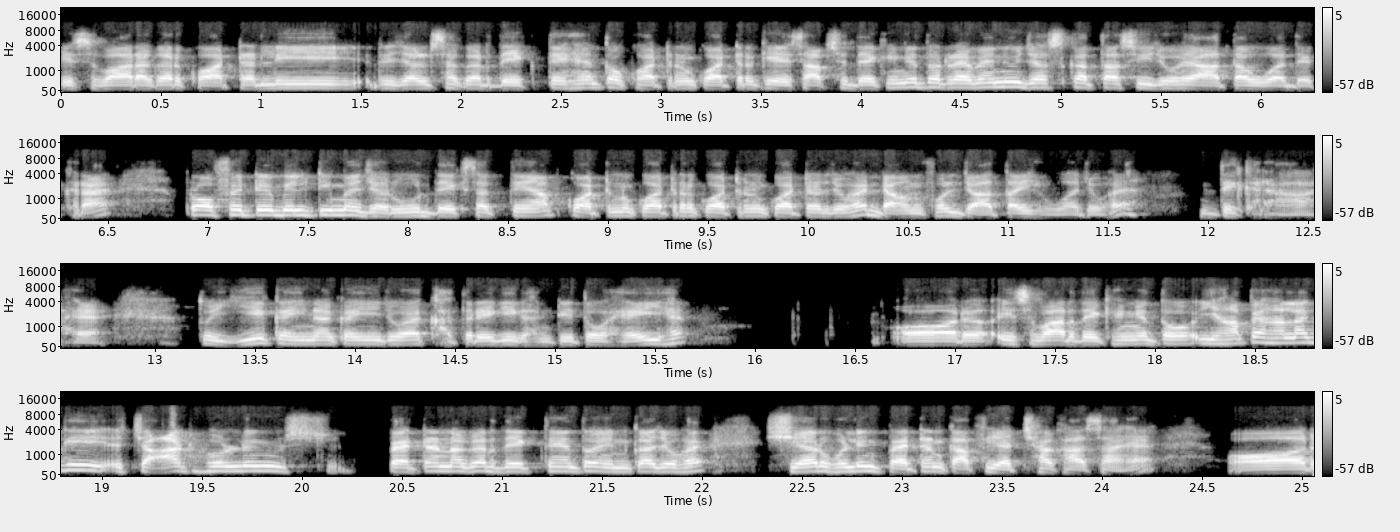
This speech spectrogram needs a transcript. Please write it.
इस बार अगर क्वार्टरली रिजल्ट्स अगर देखते हैं तो क्वार्टर क्वार्टर के हिसाब से देखेंगे तो रेवेन्यू जस का तसी जो है आता हुआ दिख रहा है। प्रॉफिटेबिलिटी में ज़रूर देख सकते हैं आप क्वार्टर क्वार्टर क्वार्टर क्वार्टर जो है डाउनफॉल जाता ही हुआ जो है दिख रहा है। तो ये कहीं ना कहीं जो है खतरे की घंटी तो है ही है। और इस बार देखेंगे तो यहाँ पे हालाँकि चार्ट होल्डिंग पैटर्न अगर देखते हैं तो इनका जो है शेयर होल्डिंग पैटर्न काफ़ी अच्छा खासा है। और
